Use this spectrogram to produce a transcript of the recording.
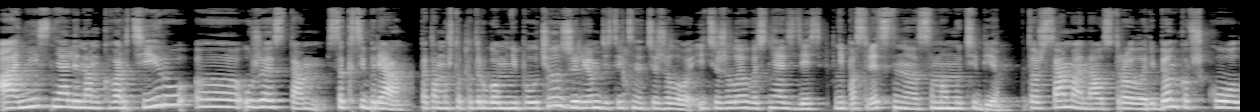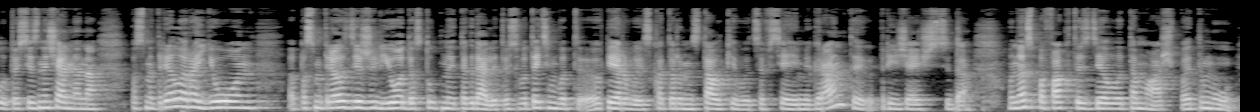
а они сняли нам квартиру э, уже с, там с октября, потому что по-другому не получилось. Жильем действительно тяжело. И тяжело его снять здесь непосредственно самому тебе. То же самое она устроила ребенка в школу. То есть изначально она посмотрела район, э, посмотрела здесь жилье доступное и так далее. То есть вот этим вот э, первые, с которыми сталкиваются все иммигранты, приезжающие сюда, у нас по факту сделала Тамаш. Поэтому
